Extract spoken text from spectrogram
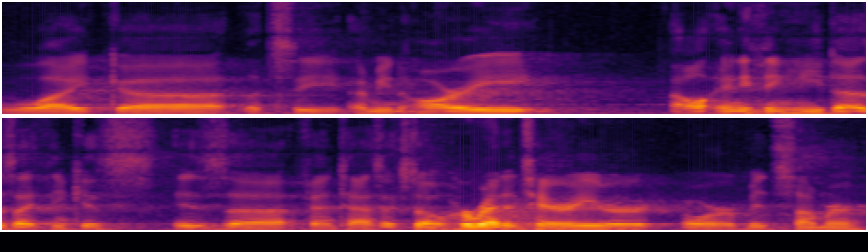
like uh, let's see. I mean, Ari, all, anything he does, I think is is uh, fantastic. So Hereditary or or Midsommar,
